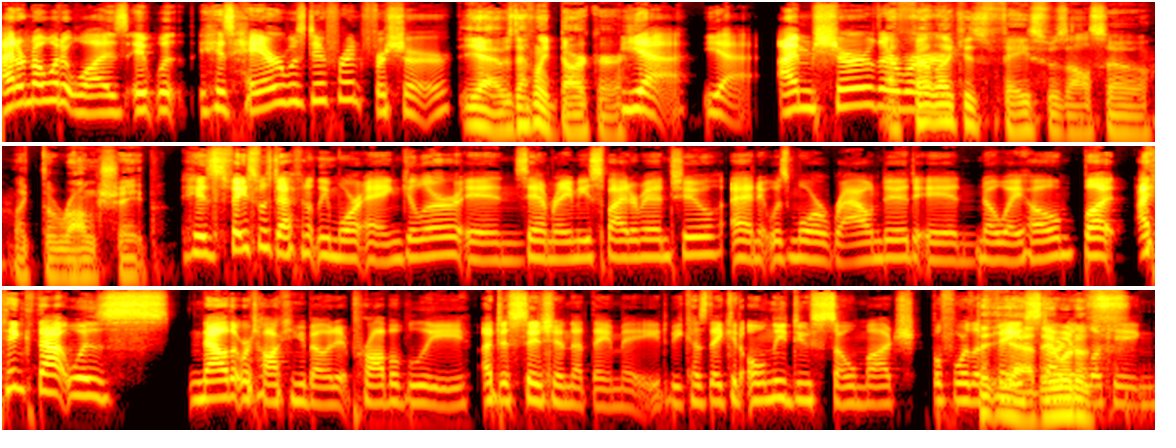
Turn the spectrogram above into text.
I don't know what it was. It was his hair was different for sure. Yeah, it was definitely darker. Yeah, yeah. I'm sure there I were felt like his face was also like the wrong shape. his face was definitely more angular in Sam Raimi's Spider-Man 2 and it was more rounded in No Way Home. But I think that was now that we're talking about it probably a decision that they made because they could only do so much before the But face yeah, they started would have looking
